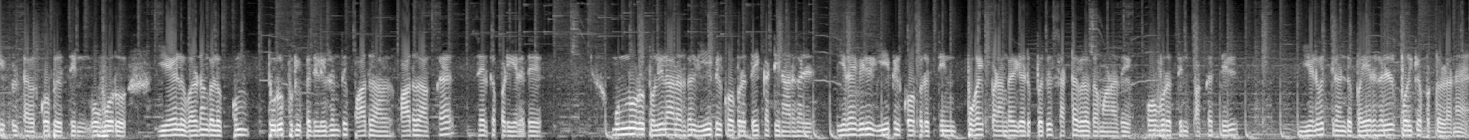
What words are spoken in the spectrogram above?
ஈஃபில் டவர் கோபுரத்தின் ஒவ்வொரு ஏழு வருடங்களுக்கும் துருப்பிடிப்பதிலிருந்து பாதுகா பாதுகாக்க சேர்க்கப்படுகிறது. முன்னூறு தொழிலாளர்கள் ஈஃபில் கோபுரத்தை கட்டினார்கள். இரவில் ஈஃபில் கோபுரத்தின் புகைப்படங்கள் எடுப்பது சட்டவிரோதமானது. கோபுரத்தின் பக்கத்தில் எழுபத்தி ரெண்டு பெயர்கள் பொறிக்கப்பட்டுள்ளன.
